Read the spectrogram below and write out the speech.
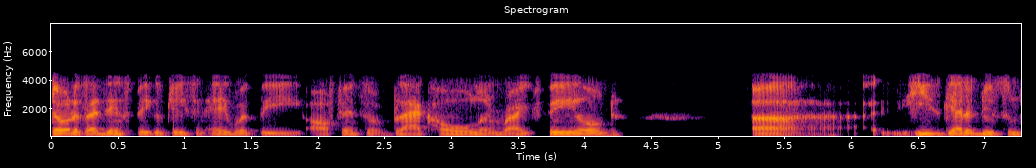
Notice I didn't speak of Jason Heyward, the offensive black hole in right field. Uh, he's got to do some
